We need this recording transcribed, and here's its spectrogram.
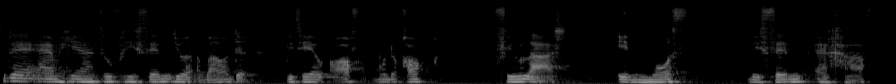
Today I am here to present you about the detail of monocoque fuselage in most recent aircraft.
